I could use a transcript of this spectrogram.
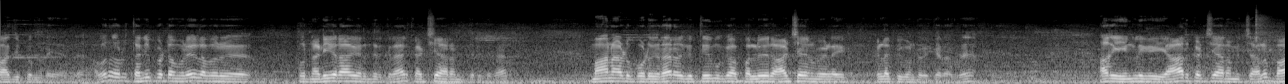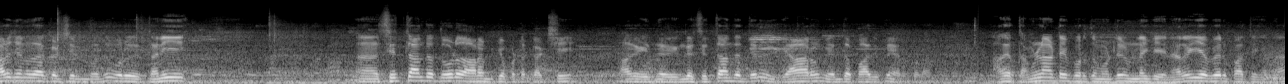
பாதிப்பும் கிடையாது. அவர் ஒரு தனிப்பட்ட முறையில் அவர் ஒரு நடிகராக இருந்திருக்கிறார் கட்சி ஆரம்பித்திருக்கிறார். மாநாடு போடுகிறார் அதுக்கு திமுக பல்வேறு ஆட்சியாளர்களை கிளப்பி கொண்டிருக்கிறது. ஆக எங்களுக்கு யார் கட்சி ஆரம்பித்தாலும் பாரதிய ஜனதா கட்சி என்பது ஒரு தனி சித்தாந்தத்தோடு ஆரம்பிக்கப்பட்ட கட்சி. ஆக இந்த எங்கள் சித்தாந்தத்தில் யாரும் எந்த பாதிப்பும் ஏற்படாது. ஆக தமிழ்நாட்டை பொறுத்த மட்டும் இன்றைக்கி நிறைய பேர் பார்த்திங்கன்னா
